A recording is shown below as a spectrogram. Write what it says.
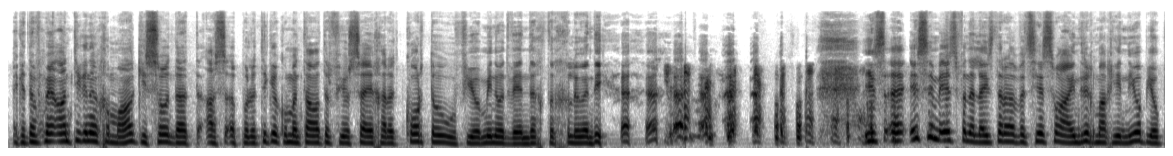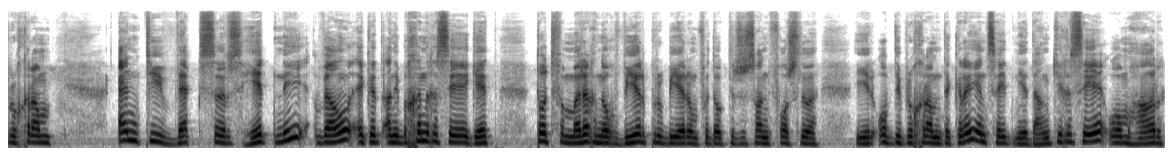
Ek het op my aantekening gemaak hierso dat as 'n politieke kommentator vir jou sê gaan dit kort hou hoef jy om nie noodwendig te glo nie. is 'n uh, SMS van 'n luisteraar wat sê so Hendrik mag jy nie op jou program anti-vaxxers het nie. Wel, ek het aan die begin gesê ek het tot vanmiddag nog weer probeer om vir Dr. Susan Vosloo hier op die program te kry en sy het nee, dankie gesê om haar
